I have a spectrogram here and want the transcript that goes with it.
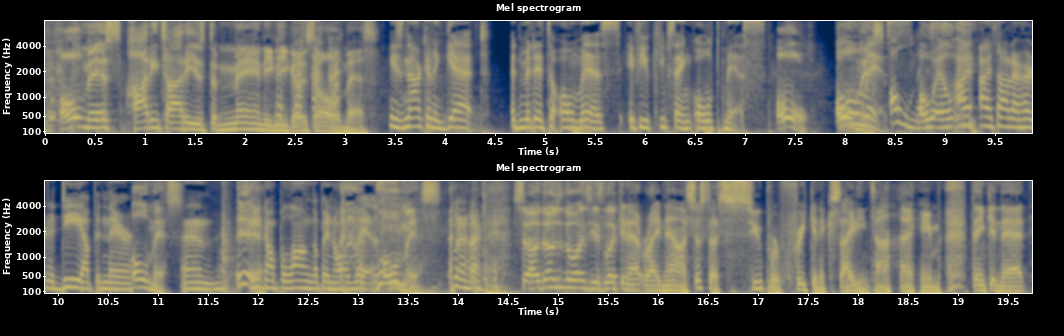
Old Miss, Hottie Toddy is demanding he goes to Old Miss. He's not going to get admitted to Ole Miss if you keep saying Old Miss. Oh, Ole Ole Miss. Ole Miss. O-L-E. I, I thought I heard a D up in there. Ole Miss. And Yeah. you don't belong up in Ole Miss. Ole Miss. so those are the ones he's looking at right now. It's just a super freaking exciting time thinking that.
